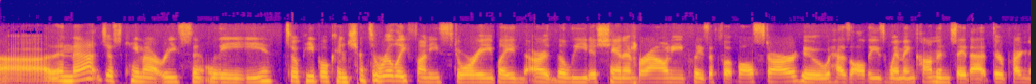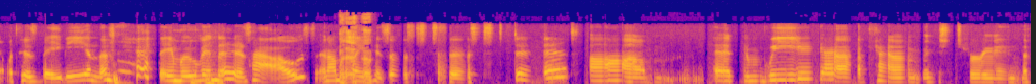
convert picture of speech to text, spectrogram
uh, and that just came out recently, so people can. It's a really funny story. Played our, the lead is Shannon Brown. He plays a football star who has all these women come and say that they're pregnant with his baby, and then they move into his house, and I'm playing his assistant. Um, and we have chemistry in the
